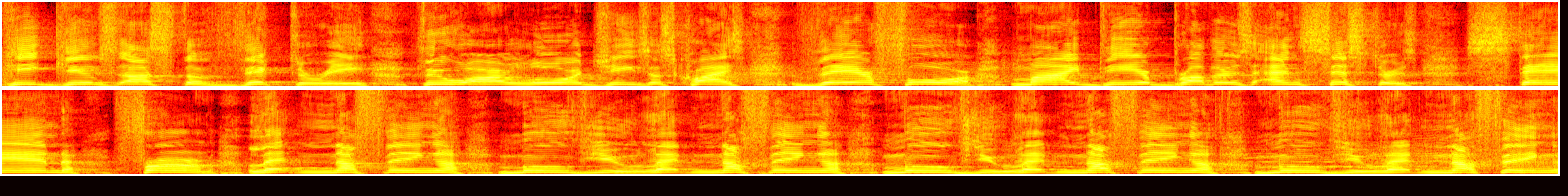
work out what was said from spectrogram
He gives us the victory through our Lord Jesus Christ. Therefore, my dear brothers and sisters, stand firm. Let nothing move you. Let nothing move you. Let nothing move move you. Let nothing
